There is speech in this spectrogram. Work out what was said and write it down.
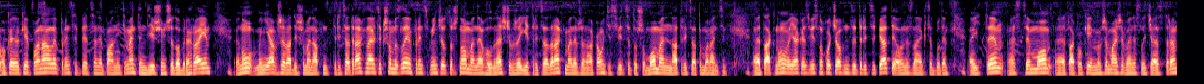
окей, окей, погнали. В принципі, це не поганий тімейт, надію, що він ще добре грає. Ну, мені я вже радий, що мене апнути 30 ранг. Навіть якщо ми злим, в принципі, нічого страшного. Мене головне, що вже є 30 ранг, в мене вже на аккаунті світиться, то що момент на 30-му ранці. Е, так, ну я, звісно, хочу апнути 35, але не знаю, як це буде е, йти е, з цим Е, так, окей, ми вже майже винесли Честера.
